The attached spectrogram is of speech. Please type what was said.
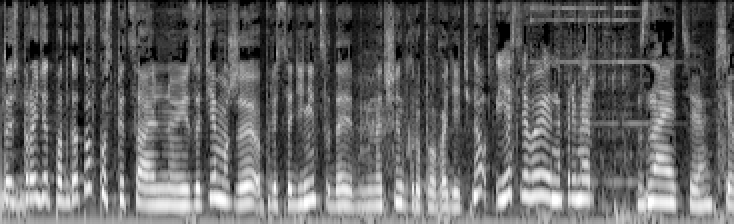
То есть пройдет подготовку специальную и затем уже присоединится, да, и начнет группу водить. Ну, если вы, например, знаете все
